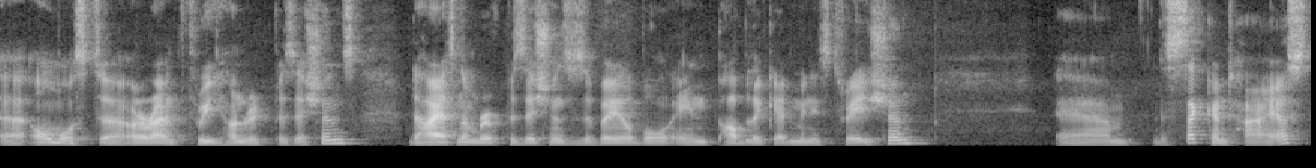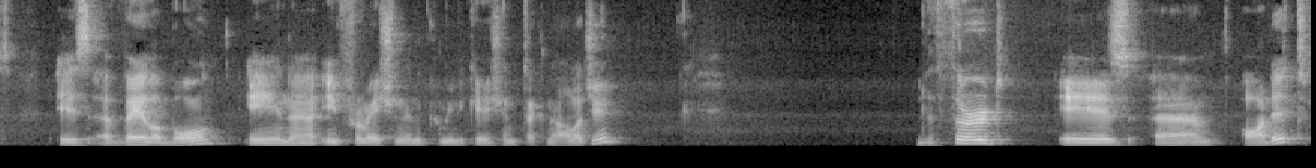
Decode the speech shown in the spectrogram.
uh, almost around 300 positions. The highest number of positions is available in public administration. Um, the second highest is available in uh, information and communication technology. The third is um, audit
